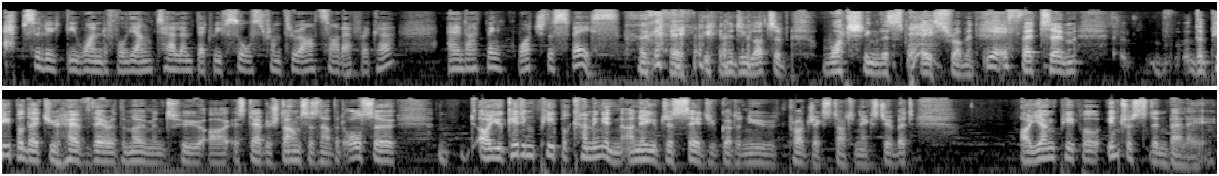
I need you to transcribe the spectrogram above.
absolutely wonderful young talent that we've sourced from throughout South Africa. And I think watch the space. okay, you're going to do lots of watching the space, Robyn. Yes. But um, the people that you have there at the moment who are established dancers now, but also, are you getting people coming in? I know you've just said you've got a new project starting next year, but are young people interested in ballet?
